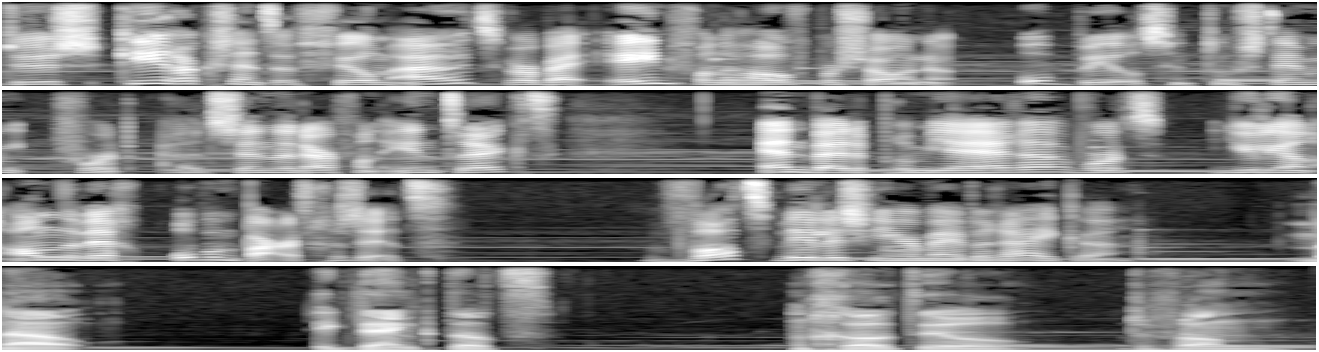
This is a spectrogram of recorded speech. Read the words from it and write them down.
Dus Kirak zendt een film uit waarbij een van de hoofdpersonen op beeld zijn toestemming voor het uitzenden daarvan intrekt. En bij de première wordt Julian Anderweg op een paard gezet. Wat willen ze hiermee bereiken? Nou, ik denk dat een groot deel ervan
